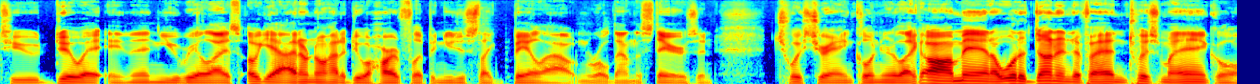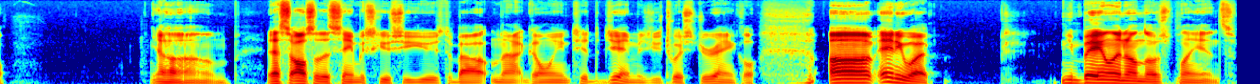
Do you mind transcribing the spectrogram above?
to do it and then you realize oh yeah i don't know how to do a hard flip and you just like bail out and roll down the stairs and twist your ankle and you're like oh man i would have done it if i hadn't twisted my ankle. Um that's also the same excuse you used about not going to the gym as you twist your ankle. Um anyway you're bailing on those plans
